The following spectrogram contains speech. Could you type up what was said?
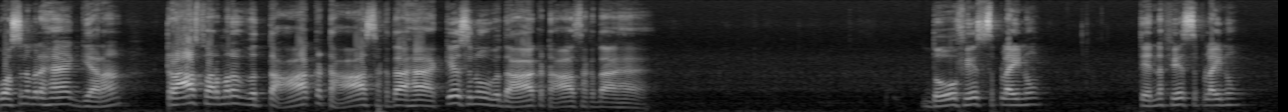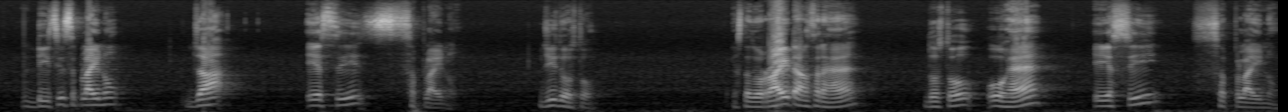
ਕੁਐਸਚਨ ਨੰਬਰ ਹੈ 11 ਟਰਾਂਸਫਾਰਮਰ ਵਧਾ ਘਟਾ ਸਕਦਾ ਹੈ। ਕਿਸ ਨੂੰ ਵਧਾ ਘਟਾ ਸਕਦਾ ਹੈ? ਦੋ ਫੇਸ ਸਪਲਾਈ ਨੂੰ, ਤਿੰਨ ਫੇਸ ਸਪਲਾਈ ਨੂੰ ਡੀਸੀ ਸਪਲਾਈ ਨੂੰ ਜਾਂ ਏਸੀ ਸਪਲਾਈ ਨੂੰ? ਜੀ ਦੋਸਤੋ, ਇਸ ਦਾ ਜੋ ਰਾਈਟ ਆਨਸਰ ਹੈ ਦੋਸਤੋ, ਉਹ ਹੈ ਏਸੀ ਸਪਲਾਈ ਨੂੰ।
